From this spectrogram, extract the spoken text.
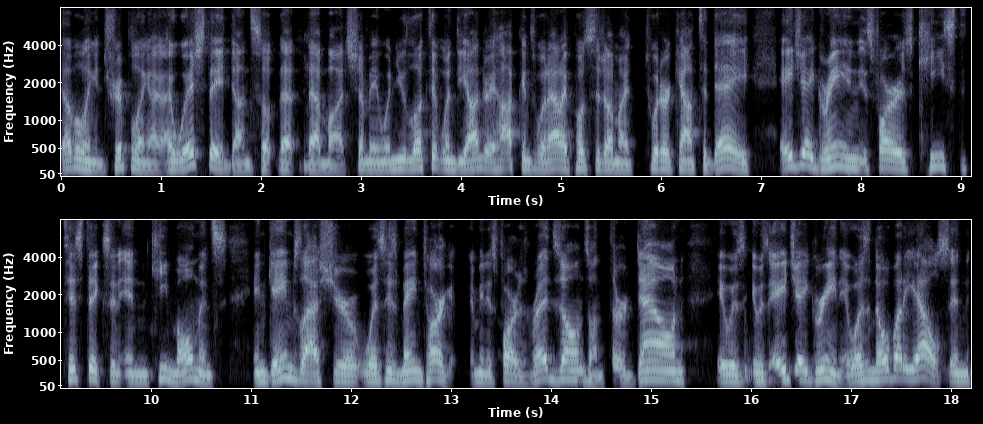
doubling and tripling. I, I, wish they had done so that that much. I mean, when you looked at when DeAndre Hopkins went out, I posted on my Twitter account today. AJ Green, as far as key statistics and, and key moments in games last year, was his main target. I mean, as far as red zones on third down, it was it was AJ Green. It was nobody else. And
